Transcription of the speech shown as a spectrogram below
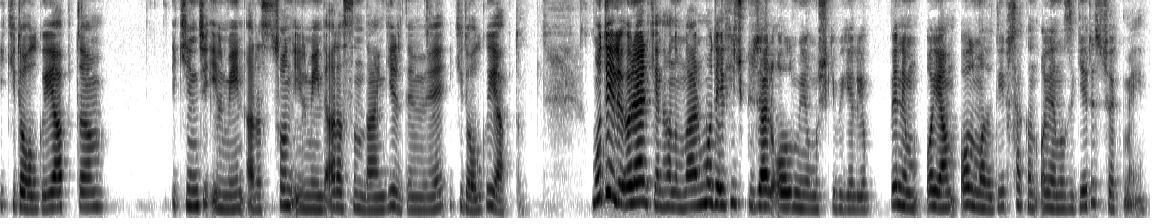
2 dolgu yaptım ikinci ilmeğin arası son ilmeğin de arasından girdim ve iki dolgu yaptım. Modeli örerken hanımlar model hiç güzel olmuyormuş gibi geliyor. Benim oyam olmadı deyip sakın oyanızı geri sökmeyin.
